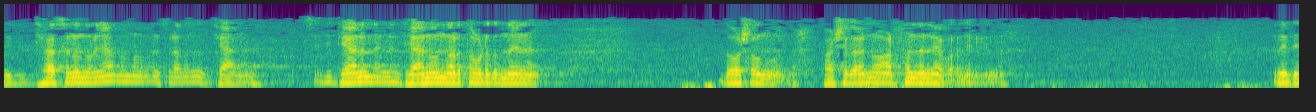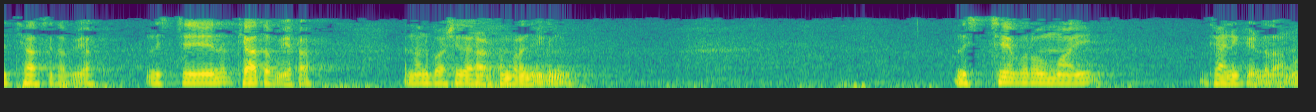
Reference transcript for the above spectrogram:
നിധ്യാസനം എന്ന് പറഞ്ഞാൽ നമ്മൾ മനസ്സിലാക്കുന്നത് ധ്യാനം. ശരി ധ്യാനം തന്നെ ധ്യാനം എന്ന് അർത്ഥം കൊടുക്കുന്നതിന് ദോഷമൊന്നുമില്ല. ഭാഷകാരനും അർത്ഥം തന്നെയാണ് പറഞ്ഞിരിക്കുന്നത്. നിധിധ്യാസിതവ്യ. നിശ്ചയേന ധ്യാതവ്യ എന്നാണ് ഭാഷകാരൻ അർത്ഥം പറഞ്ഞിരിക്കുന്നത്. നിശ്ചയപൂർവമായി ധ്യാനിക്കേണ്ടതാണ്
